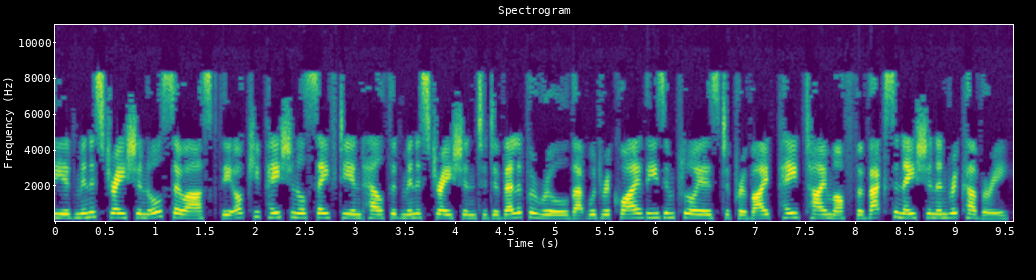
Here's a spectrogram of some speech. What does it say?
The administration also asked the Occupational Safety and Health Administration to develop a rule that would require these employers to provide paid time off for vaccination and recovery.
